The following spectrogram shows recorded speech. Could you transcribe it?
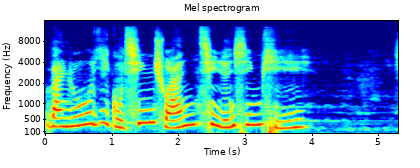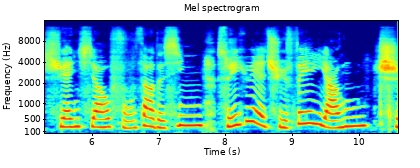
宛如一股清泉，沁人心脾。喧嚣浮躁的心，随乐曲飞扬，驰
